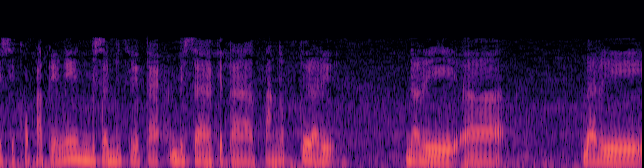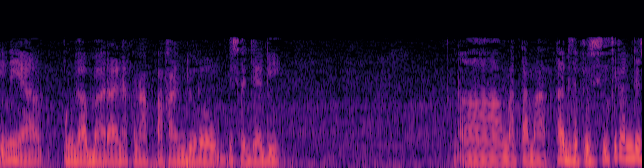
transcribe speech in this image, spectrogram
psikopat ini bisa dicerita bisa kita tangkap tuh dari dari uh, dari ini ya penggambarannya kenapa Kanjuro bisa jadi Eh, mata-mata. Uh, di satu sisi kan dia,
